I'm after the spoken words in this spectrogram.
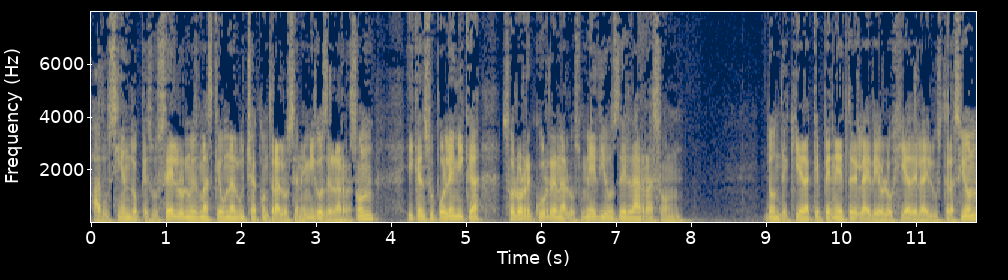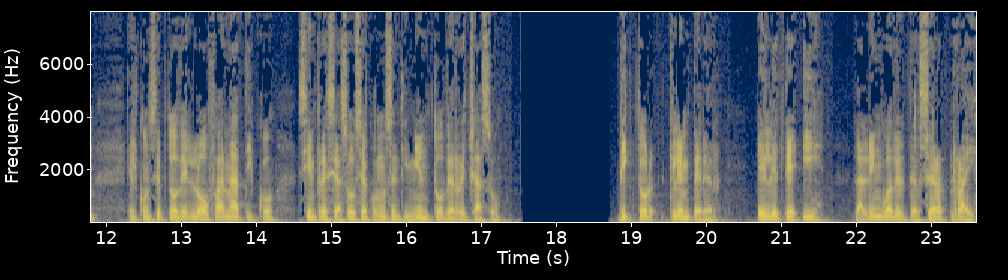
aduciendo que su celo no es más que una lucha contra los enemigos de la razón y que en su polémica solo recurren a los medios de la razón. Donde quiera que penetre la ideología de la Ilustración, el concepto de lo fanático siempre se asocia con un sentimiento de rechazo. Víctor Klemperer, LTI, la lengua del Tercer Reich.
